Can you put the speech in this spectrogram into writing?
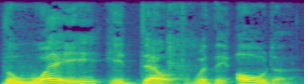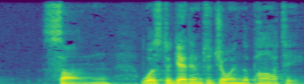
The way he dealt with the older son was to get him to join the party.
